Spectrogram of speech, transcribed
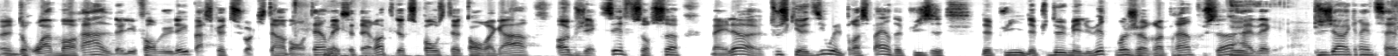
un, droit moral de les formuler parce que tu vas quitter en bon terme, etc. Puis là, tu poses ton regard objectif sur ça. Mais ben là, tout ce qu'il a dit Will Prosper depuis depuis depuis 2008, moi je reprends tout ça avec plusieurs grains de sel.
